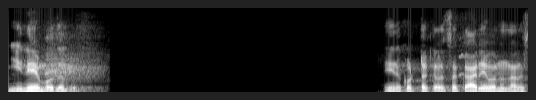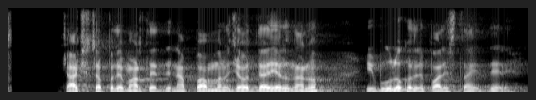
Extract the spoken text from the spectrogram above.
ನೀನೇ ಮೊದಲು. ನೀನು ಕೊಟ್ಟ ಕೆಲಸ ಕಾರ್ಯವನ್ನು ನಾನು ಚಾಚು ತಪ್ಪದೆ ಮಾಡ್ತಾ ಇದ್ದೇನೆ. ಅಪ್ಪ ಅಮ್ಮನ ಜವಾಬ್ದಾರಿಯನ್ನು ನಾನು ಈ ಭೂಲೋಕದಲ್ಲಿ ಪಾಲಿಸ್ತಾ ಇದ್ದೇನೆ.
